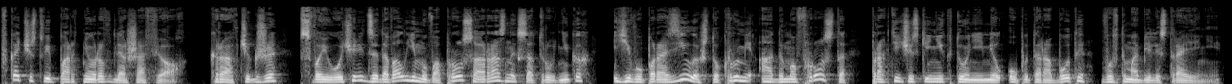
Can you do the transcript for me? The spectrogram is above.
в качестве партнеров для шофер. Кравчик же, в свою очередь, задавал ему вопросы о разных сотрудниках его поразило, что кроме Адама Фроста практически никто не имел опыта работы в автомобилестроении.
